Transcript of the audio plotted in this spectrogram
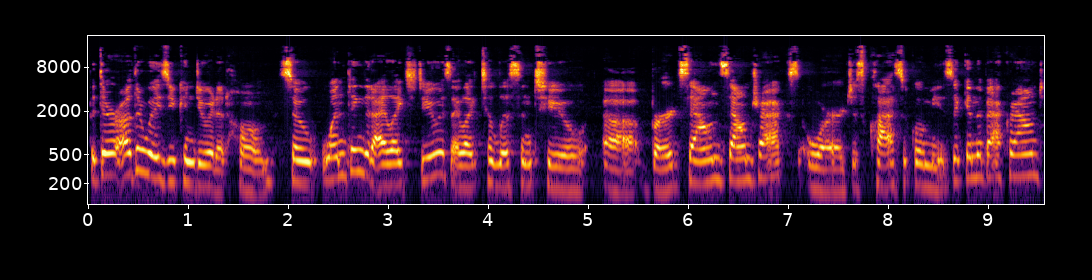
But there are other ways you can do it at home. So, one thing that I like to do is I like to listen to uh, bird sound soundtracks or just classical music in the background.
